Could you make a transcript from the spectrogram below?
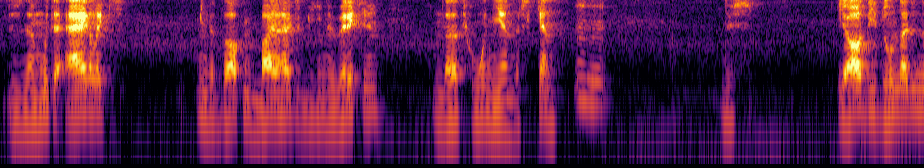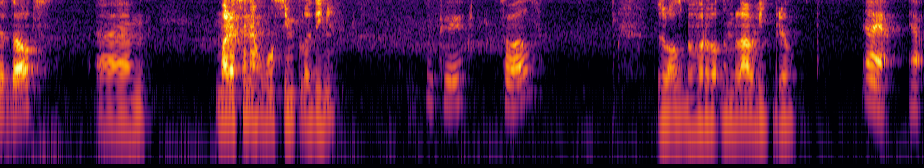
Dus dan moeten eigenlijk inderdaad met biohacks beginnen werken, omdat het gewoon niet anders kan. Mhm. Dus ja, die doen dat inderdaad. Ehm, maar dat zijn dan gewoon simpele dingen. Oké. Zoals? Zoals bijvoorbeeld een blauw lichtbril. Ja, ja, ja.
